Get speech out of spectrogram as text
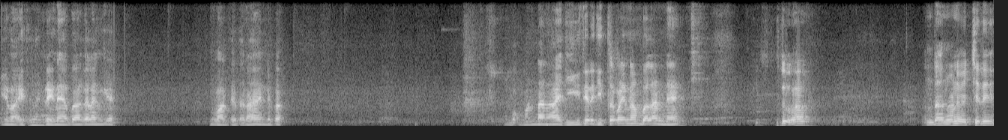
ඒවා හිතලා කරේ නෑ බා කලංගය. මාත් තරහා එන්න එපා. මම නම් ආයේ ජීවිතේට චිත්‍රපටි නම් බලන්නේ. දුවා දන්නවනේ වෙච්ච දේ.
